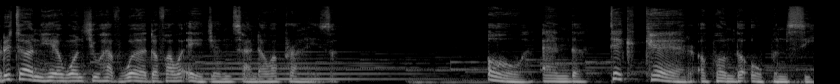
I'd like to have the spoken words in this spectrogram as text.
Return here once you have word of our agents and our prize. Oh, and take care upon the open sea.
